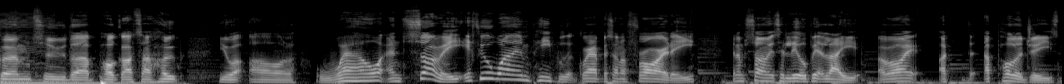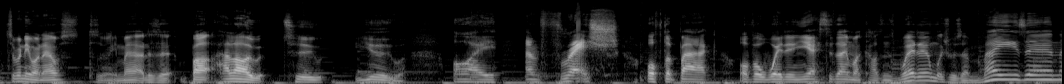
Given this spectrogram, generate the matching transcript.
Welcome to the podcast. I hope you are all well. And sorry if you're one of them people that grab this on a Friday, then I'm sorry it's a little bit late. All right, th- apologies to anyone else. Doesn't really matter, does it? But hello to you. I am fresh off the back of a wedding yesterday, my cousin's wedding, which was amazing.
